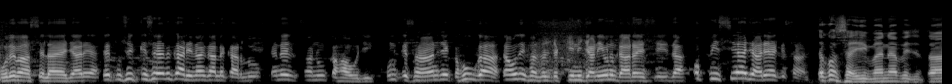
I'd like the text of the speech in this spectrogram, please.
ਉਹਦੇ ਵਾਸਤੇ ਲਾਇਆ ਜਾ ਰਿਹਾ। ਤੇ ਤੁਸੀਂ ਕਿਸੇ ਅਧਿਕਾਰੀ ਨਾਲ ਗੱਲ ਕਰ ਲਓ। ਕਹਿੰਦੇ ਸਾਨੂੰ ਕਹਾਓ ਜੀ। ਹੁਣ ਕਿਸਾਨ ਜੇ ਕਹੂਗਾ ਤਾਂ ਉਹਦੀ ਫਸਲ ਚੱਕੀ ਨਹੀਂ ਜਾਣੀ ਉਹਨੂੰ ਡਰ ਇਸ ਚੀਜ਼ ਦਾ। ਉਹ ਪੀਸਿਆ ਜਾ ਰਿਹਾ ਕਿਸਾਨ। ਦੇਖੋ ਸਹੀ ਮੈਨੇ ਵਿੱਚ ਤਾਂ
